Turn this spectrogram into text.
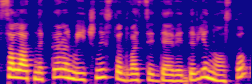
Салатник керамічний 129,90.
